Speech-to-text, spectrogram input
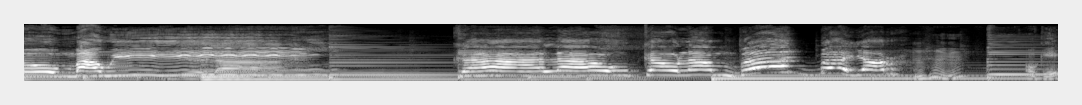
Oh, Mawi. Yelah. Kalau kau lambat bayar, Mhm. Okey.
